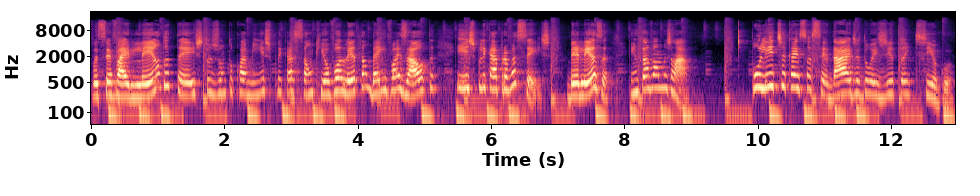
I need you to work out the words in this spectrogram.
Você vai lendo o texto junto com a minha explicação, que eu vou ler também em voz alta e explicar para vocês, beleza? Então vamos lá. Política e sociedade do Egito Antigo.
